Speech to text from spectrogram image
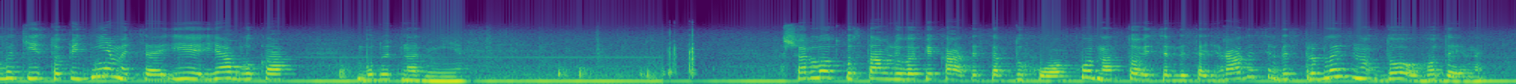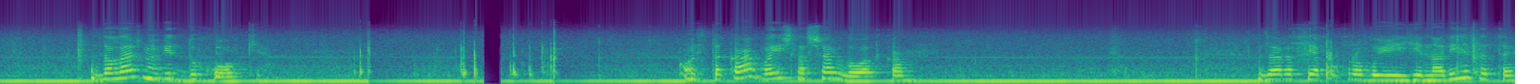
Коли тісто підніметься і яблука будуть на дні. Шарлотку ставлю випікатися в духовку на 180 градусів десь приблизно до години. Залежно від духовки. Ось така вийшла шарлотка. Зараз я попробую її нарізати.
